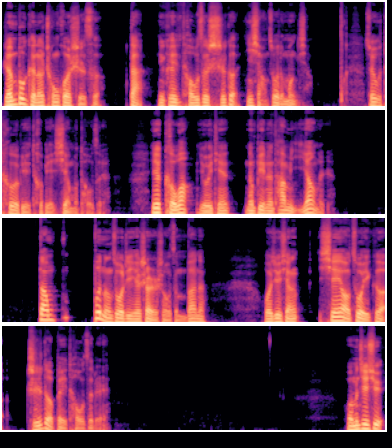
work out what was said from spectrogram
人不可能重活十次，但你可以投资十个你想做的梦想。所以我特别特别羡慕投资人，也渴望有一天能变成他们一样的人。当不能做这些事儿的时候怎么办呢？我就想先要做一个值得被投资的人。我们继续，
